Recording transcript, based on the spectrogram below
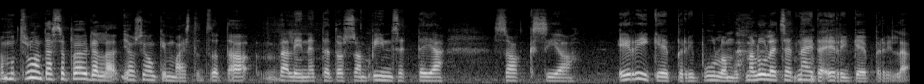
No mutta sulla on tässä pöydällä, jos jonkinmaista tota, välinettä, tuossa on pinsettejä, saksia, eri pullo, mutta mä luulen, että sä et näitä eri keepperillä.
